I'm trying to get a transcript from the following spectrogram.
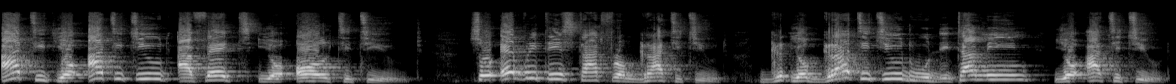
Atti- your attitude affects your altitude. So everything starts from gratitude. Your gratitude will determine your attitude.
